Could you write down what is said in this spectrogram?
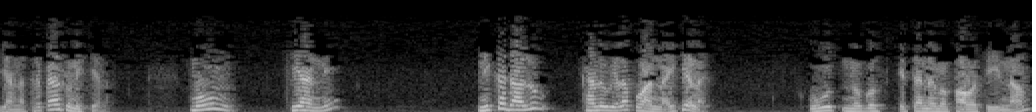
යන අතර පැවතුනේ කියලා. මොවුන් කියන්නේ නිකදලු කැඳ උයලා පොවන්නයි කියලයි. ඌත් නොගොස් එතනම පවතිනම්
